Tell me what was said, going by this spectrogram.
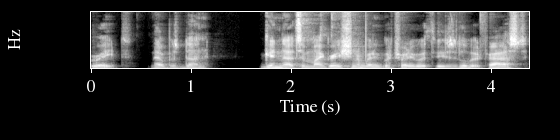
Great, that was done. Again, that's a migration. I'm going to go try to go through these a little bit fast.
